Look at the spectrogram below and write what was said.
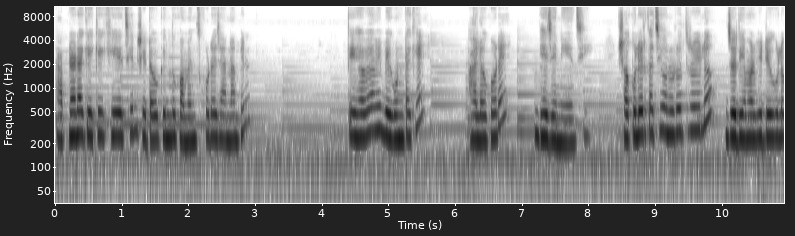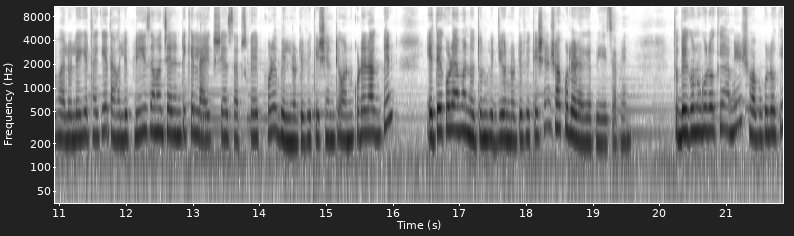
আপনারা কে কে খেয়েছেন সেটাও কিন্তু কমেন্টস করে জানাবেন। তো এইভাবে আমি বেগুনটাকে ভালো করে ভেজে নিয়েছি। সকলের কাছে অনুরোধ রইল, যদি আমার ভিডিওগুলো ভালো লেগে থাকে তাহলে প্লিজ আমার চ্যানেলটিকে লাইক শেয়ার সাবস্ক্রাইব করে বেল নোটিফিকেশানটি অন করে রাখবেন। এতে করে আমার নতুন ভিডিওর নোটিফিকেশান সকলের আগে পেয়ে যাবেন। তো বেগুনগুলোকে আমি সবগুলোকে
